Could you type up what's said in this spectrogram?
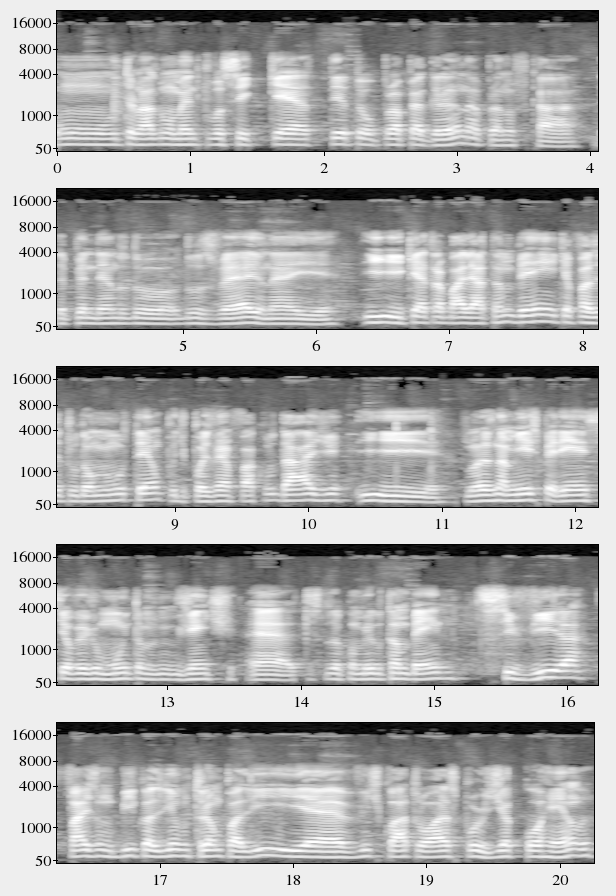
um determinado momento que você quer ter tua própria grana para não ficar dependendo do, dos velhos, né? E, e quer trabalhar também, quer fazer tudo ao mesmo tempo. Depois vem a faculdade e, pelo menos na minha experiência, eu vejo muita gente é, que estuda comigo também se vira, faz um bico ali, um trampo ali e é 24 24 horas por dia correndo,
